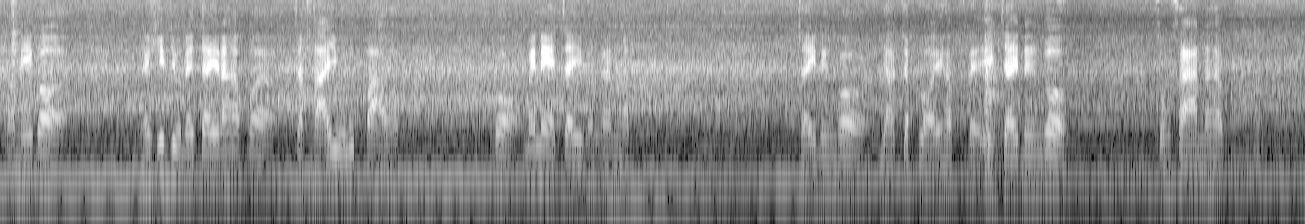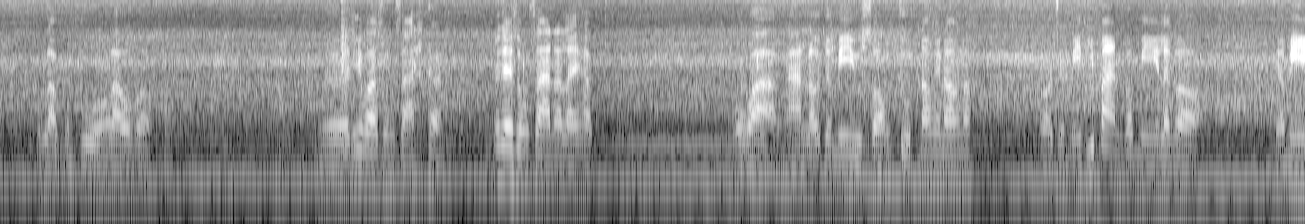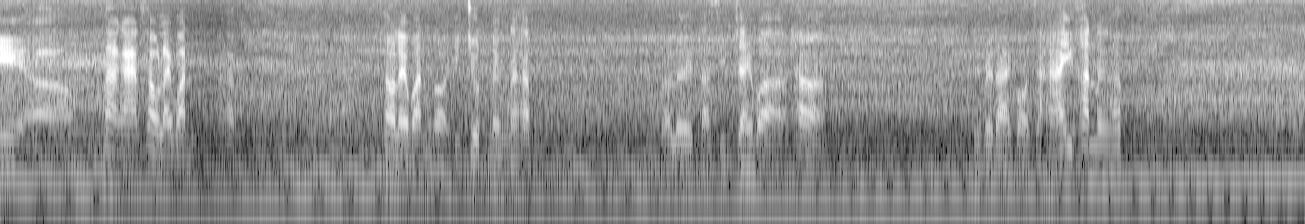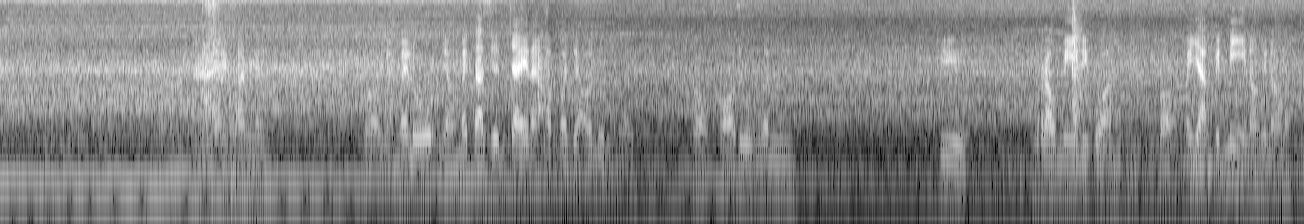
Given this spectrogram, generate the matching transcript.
ตอนนี้ก็ยังคิดอยู่ในใจนะครับ ว่าจะขายอยู่หรือเปล่าครับ ก็ไม่แน่ใจเหมือนกันครับ ใจหนึงก็อยากจะปล่อยครับ แต่อีกใจหนึงก็สงสารนะครับ สำหรับคุณปู่ของเราก็เออที่ว่าสงสาร ไม่ใช่สงสารอะไรครับ เพราะว่างานเราจะมีอยู่สองจุดเนาะพี่น้องเนาะก็จะมีที่บ้านก็มีแล้วก็จะมีหน้างานเช่ารายวันนะครับเช่ารายวันก็อีกจุดหนึ่งนะครับก็เลยตัดสินใจว่าถ้าเป็นไปได้ก็จะหาอีกคันหนึ่งครับหาอีกคันหนึ่งก็ยัง ไม่รู้ยังไม่ตัดสินใจนะครับ ว่าจะเอารุ่นอะไรก็ขอดูเงินที่เรามีดีกว่า ก็ไม่อยากเป็นหนี้เนาะพี่น้องเนาะ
